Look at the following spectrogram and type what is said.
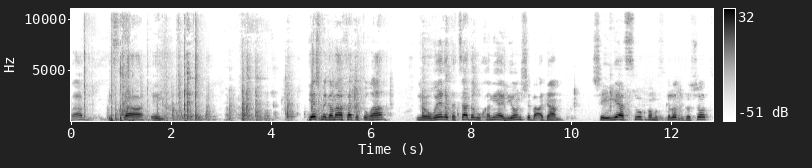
ו' פסקה ה' יש מגמה אחת לתורה לעורר את הצד הרוחני העליון שבאדם שיהיה עסוק במושכלות קדושות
